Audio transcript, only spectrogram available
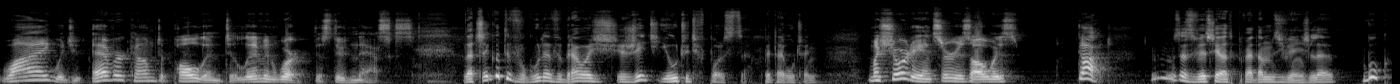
Why would you ever come to Poland to live and work? The student asks. Dlaczego ty w ogóle wybrałeś żyć i uczyć w Polsce? Pyta uczeń. My short answer is always God. Zazwyczaj odpowiadam zwięźle Bóg.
